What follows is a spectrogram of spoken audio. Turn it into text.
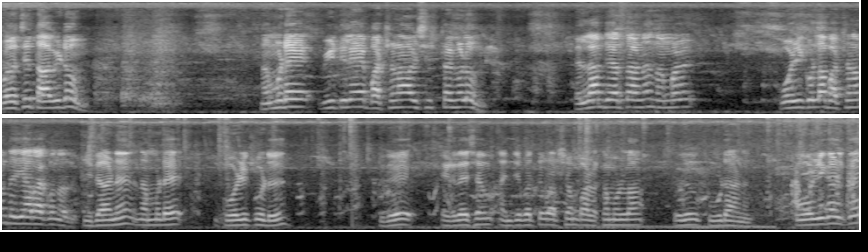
കുറച്ച് തവിടും. നമ്മുടെ വീട്ടിലെ ഭക്ഷണാവശിഷ്ടങ്ങളും എല്ലാം ചേർത്താണ് നമ്മൾ കോഴിക്കുള്ള ഭക്ഷണം തയ്യാറാക്കുന്നത്. ഇതാണ് നമ്മുടെ കോഴിക്കൂട്. ഇത് ഏകദേശം അഞ്ച് പത്ത് വർഷം പഴക്കമുള്ള ഒരു കൂടാണ്. കോഴികൾക്ക്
